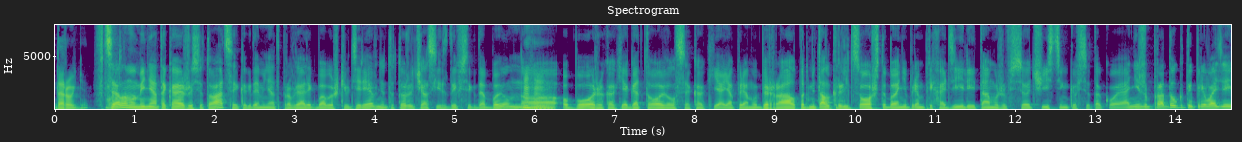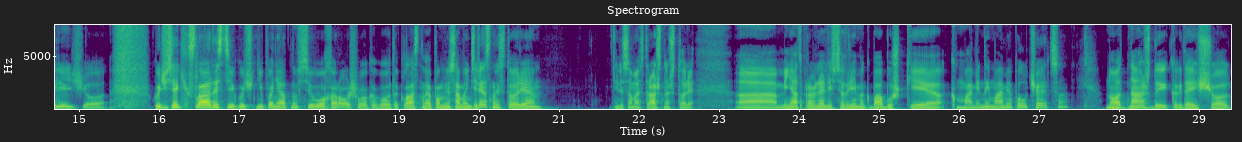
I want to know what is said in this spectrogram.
дороги. В целом у меня такая же ситуация, когда меня отправляли к бабушке в деревню, это тоже час езды всегда был, но, о боже, как я готовился, как я, я прям убирал, подметал крыльцо, чтобы они прям приходили, и там уже все чистенько, все такое. Они же продукты привозили еще, кучу всяких сладостей, кучу непонятно всего хорошего какого-то классного. Я помню, самая интересная история, или самое страшное, что ли. А, меня отправляли все время к бабушке, к маминой маме, получается. Но однажды, когда еще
